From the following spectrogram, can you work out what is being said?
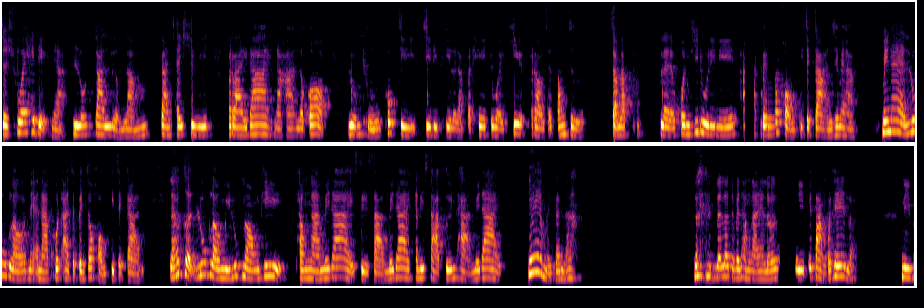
จะช่วยให้เด็กเนี่ยลดการเหลื่อมล้ำการใช้ชีวิตรายได้นะคะ แล้วก็รวมถึงพวก GDP ระดับประเทศด้วยที่เราจะต้องเจอสำหรับหลายๆคนที่ดูในนี้เป็นเจ้าของกิจการใช่ไหมคะไม่แน่ลูกเราในอนาคตอาจจะเป็นเจ้าของกิจการ แล้วถ้าเกิดลูกเรามีลูกน้องที่ทำงานไม่ได้ สื่อสารไม่ได้ คณิตศาสตร์พื้นฐานไม่ได้ แย่เหมือนกันนะ แล้วเราจะไปทำงานแล้วหนีไปต่างประเทศเหรอหนีไป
